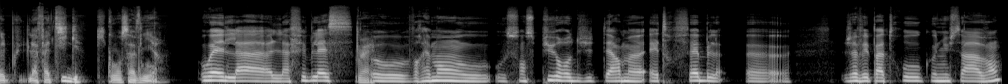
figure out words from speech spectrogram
être plus la fatigue qui commence à venir. Ouais, la, la faiblesse, Ouais. au- vraiment au, au sens pur du terme être faible. euh, j'avais pas trop connu ça avant,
